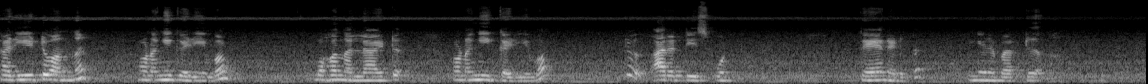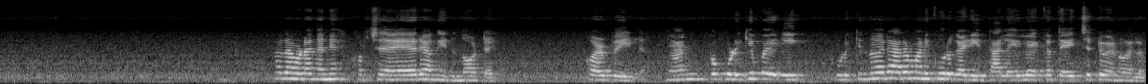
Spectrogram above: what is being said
കഴുകിയിട്ട് വന്ന് ഉണങ്ങി കഴിയുമ്പോൾ മുഖം നല്ലതായിട്ട് ഉണങ്ങി കഴിയുമ്പോൾ ഒരു അര ടീസ്പൂൺ തേനെടുത്ത് ഇങ്ങനെ പരട്ടുക അതവിടെ അങ്ങനെ കുറച്ച് നേരം അങ്ങ് ഇരുന്നോട്ടെ. കുഴപ്പമില്ല. ഞാൻ ഇപ്പോൾ കുളിക്കുമ്പോൾ ഈ കുളിക്കുന്ന ഒരു അരമണിക്കൂർ കഴിയും. തലയിലൊക്കെ തേച്ചിട്ട് വേണമല്ലോ.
